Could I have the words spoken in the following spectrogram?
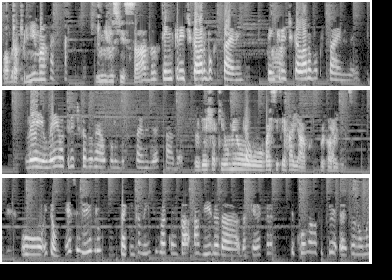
Obra-prima, injustiçado. Tem crítica lá no Bookstime. Tem ah. crítica lá no Bookstime, gente. Leio, leio a crítica do Nelson no Book Times de Assada. Eu deixo aqui o meu então, vai se ferrar Iago por causa é. disso. O, então, esse livro, tecnicamente, vai contar a vida da, da Kéfera e como ela se é, tornou uma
